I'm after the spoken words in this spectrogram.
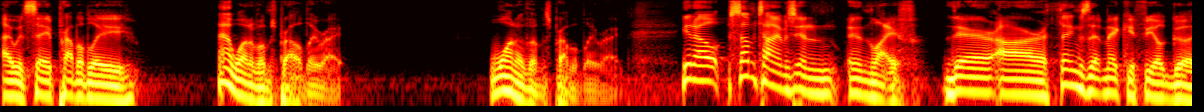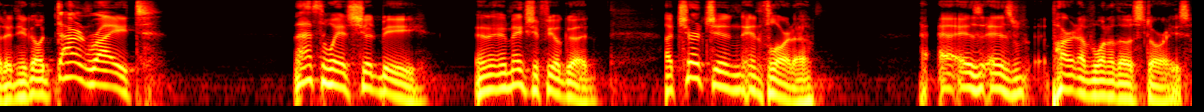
I would say probably now, one of them's probably right. One of them's probably right. You know, sometimes in in life there are things that make you feel good, and you go, "Darn right, that's the way it should be," and it makes you feel good. A church in in Florida uh, is is part of one of those stories.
